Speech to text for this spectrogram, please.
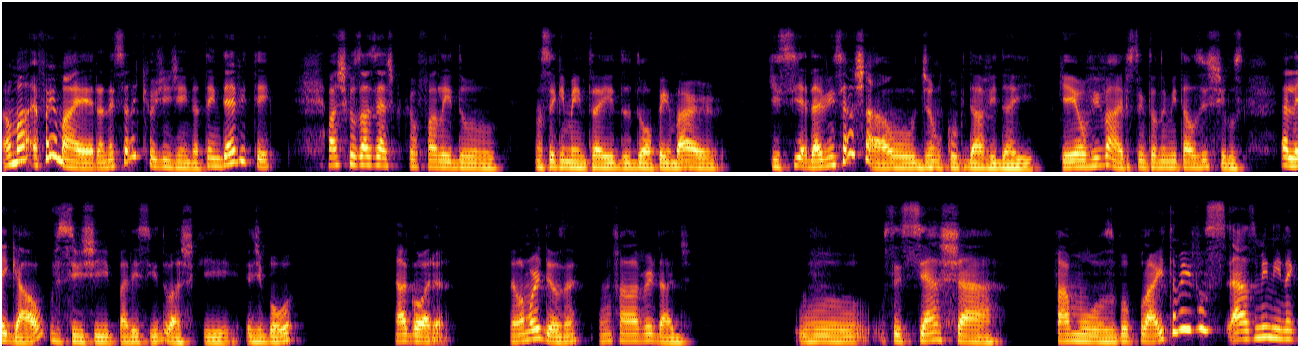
É uma... Foi uma era, né? Será que hoje em dia ainda tem? Deve ter. Eu acho que os asiáticos que eu falei do no segmento aí do, do Open Bar, que se, devem se achar o John Cook da vida aí. Porque eu vi vários tentando imitar os estilos. É legal se vestir parecido, acho que é de boa. Agora, pelo amor de Deus, né? Vamos falar a verdade. O, você se achar famoso, popular. E também você, as meninas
